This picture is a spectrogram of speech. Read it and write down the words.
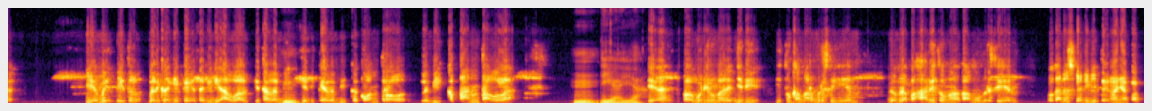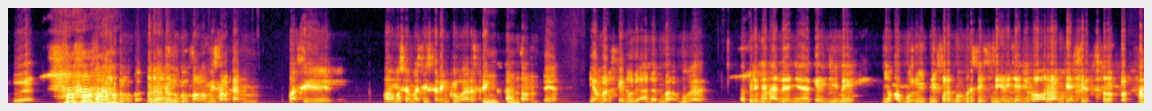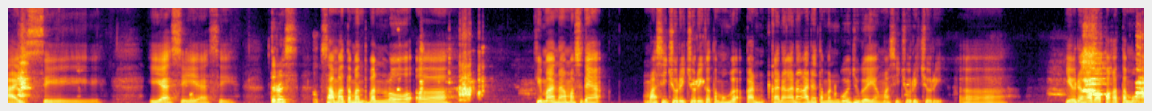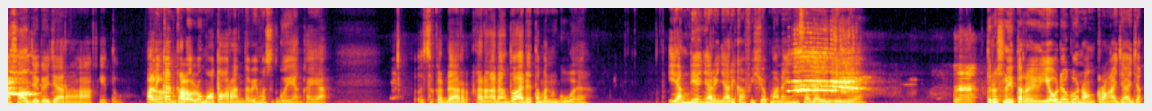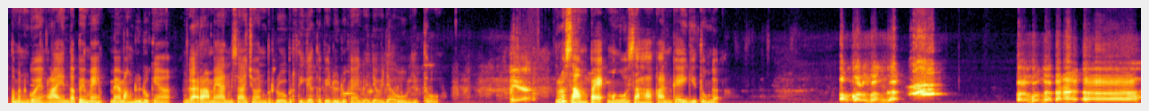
ya itu balik lagi kayak tadi di awal kita lebih Hmm. jadi kayak lebih ke kontrol lebih kepantau lah. Hmm, iya iya. ya kalau gue di rumah jadi itu kamar bersihin udah berapa hari tuh nggak kamu bersihin gue kadang suka digituin sama nyokap gue padahal dulu, padahal Iya, dulu gue kalau misalkan masih eh, maksudnya masih sering keluar sering ke kantor gitu ya yang bersihin udah ada mbak gue tapi dengan adanya kayak gini nyokap gue lebih prefer gue bersihin sendiri jangan nyuruh orang kayak gitu I see. Iya sih, iya sih. Terus sama teman-teman lu eh gimana? Maksudnya masih curi-curi ketemu nggak? Kan kadang-kadang ada temen gue juga yang masih curi-curi. eh ya udah nggak apa-apa ketemu asal jaga jarak gitu. Paling kan kalau lu motoran, tapi maksud gue yang kayak sekedar kadang-kadang tuh ada temen gue yang dia nyari-nyari coffee shop mana yang bisa dine in ya. Terus literally ya udah gue nongkrong aja ajak temen gue yang lain tapi me- memang duduknya nggak ramean misalnya cuma berdua bertiga tapi duduknya agak jauh-jauh gitu. iya Lu sampai mengusahakan kayak gitu nggak? Oh, kalau gue enggak. Kalau gue enggak karena eh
